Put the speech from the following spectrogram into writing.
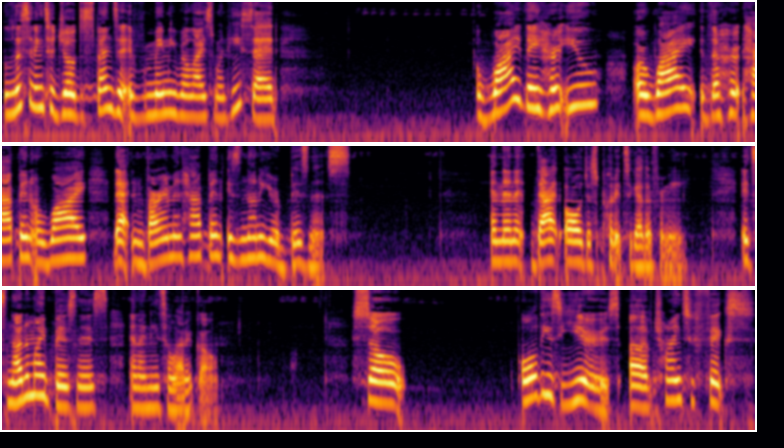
listening to Joe Dispenza, it made me realize when he said, why they hurt you or why the hurt happened or why that environment happened is none of your business. And then it, that all just put it together for me. It's none of my business and I need to let it go. So, all these years of trying to fix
